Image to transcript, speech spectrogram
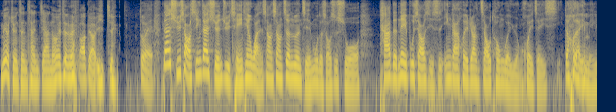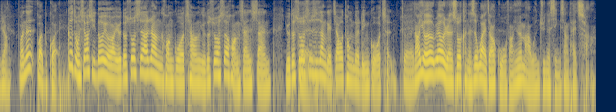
没有全程参加，然后在那边发表意见。对，但徐巧芯在选举前一天晚上上政论节目的时候是说。他的内部消息是应该会让交通委员会这一席，但后来也没让，反正怪不怪？各种消息都有啊，有的说是要让黄国昌，有的说是要黄珊珊，有的说是是让给交通的林国成，对，然后有又有人说可能是外交国防，因为马文君的形象太差。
